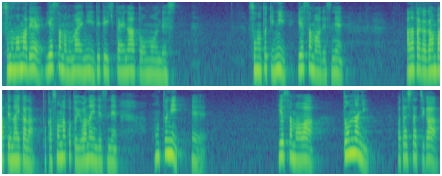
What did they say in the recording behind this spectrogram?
そのままでイエス様の前に出ていきたいなと思うんです。その時にイエス様はですねあなたが頑張ってないからとかそんなこと言わないんですね。本当に、えー、イエス様はどんなに私たちが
